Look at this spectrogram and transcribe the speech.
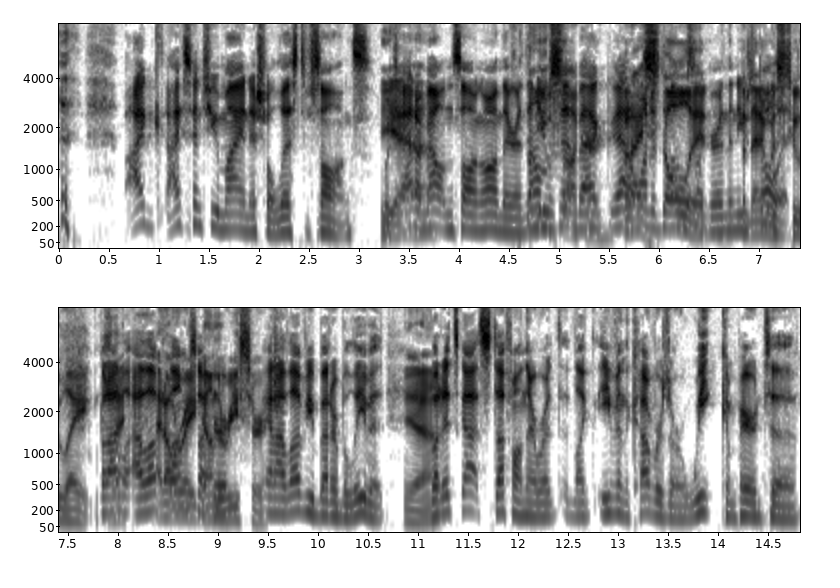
I I sent you my initial list of songs, which had a mountain song on there, and then you sent back. Yeah, But I I wanted stole it, and then you but then it was too late, But I, I- love I'd already done the research. and I love you. Better believe it. Yeah. But it's got stuff on there where, like, even the covers are weak compared to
